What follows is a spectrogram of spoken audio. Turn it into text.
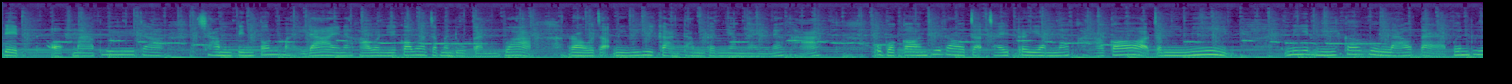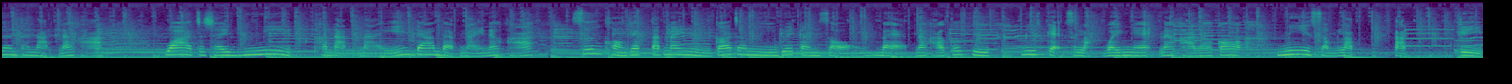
เด็ดออกมาเพื่อที่จะชำเป็นต้นใหม่ได้นะคะ วันนี้ก็มาจะมาดูกันว่าเราจะมีวิธีการทำกันยังไงนะคะ อุปกรณ์ที่เราจะใช้เตรียมนะคะ ก็จะมีมีด มีดนี้ก็คือแล้วแต่เพื่อนๆถนัดนะคะ ว่าจะใช้มีดขนาดไหนด้ามแบบไหนนะคะ ซึ่งของแคคตัสไม้หนึ่งก็จะมีด้วยกัน 2 แบบนะคะ ก็คือมีดแกะสลักไว้แงะนะคะ แล้วก็มีดสำหรับตัดกรีด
